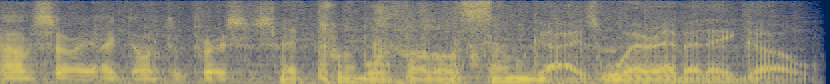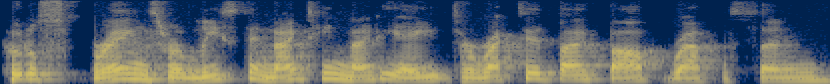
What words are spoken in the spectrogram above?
I'm sorry, I don't do purses. that trouble follows some guys wherever they go. Poodle Springs, released in 1998, directed by Bob Rafelson,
